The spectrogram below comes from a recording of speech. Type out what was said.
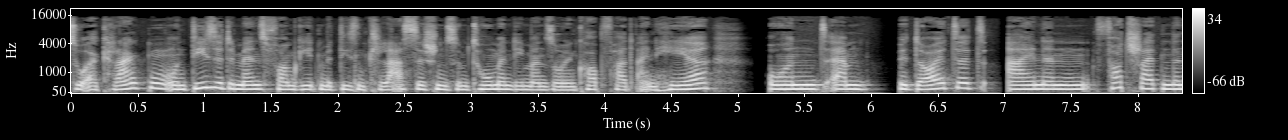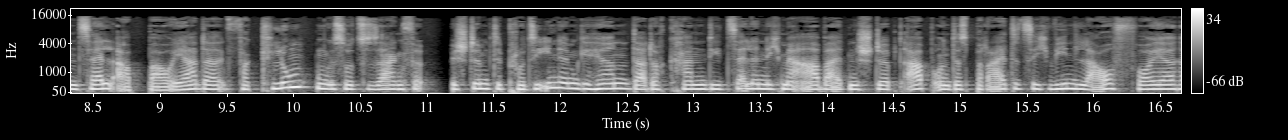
zu erkranken. Und diese Demenzform geht mit diesen klassischen Symptomen, die man so im Kopf hat, einher und ähm, bedeutet einen fortschreitenden Zellabbau. Ja, da verklumpen sozusagen bestimmte Proteine im Gehirn. Dadurch kann die Zelle nicht mehr arbeiten, stirbt ab und das breitet sich wie ein Lauffeuer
